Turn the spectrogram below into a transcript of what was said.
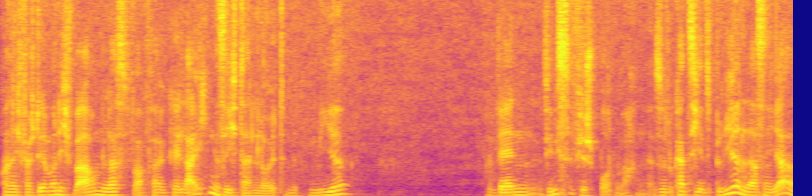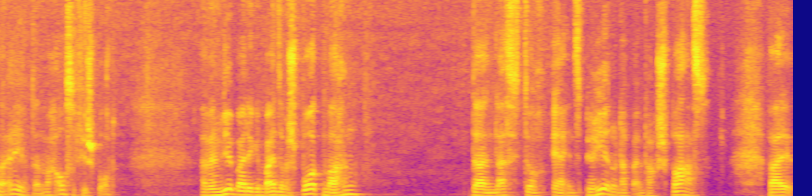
Und ich verstehe immer nicht, warum, las, vergleichen sich dann Leute mit mir, wenn sie nicht so viel Sport machen. Also du kannst dich inspirieren lassen, ja, ey, dann mach auch so viel Sport. Aber wenn wir beide gemeinsam Sport machen, dann lass ich doch eher inspirieren und hab einfach Spaß. Weil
